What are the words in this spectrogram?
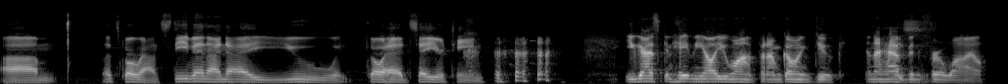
Um, let's go around. Steven, I know you go ahead, say your team. you guys can hate me all you want, but I'm going Duke, and I have This been for a while.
